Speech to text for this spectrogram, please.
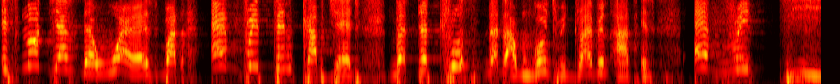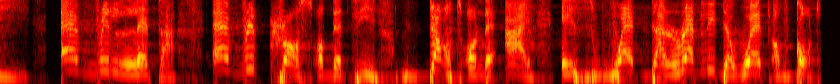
it's not just the words, but everything captured. That the truth that I'm going to be driving at is every T every letter, every cross of the T, dot on the I is word directly the word of God.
